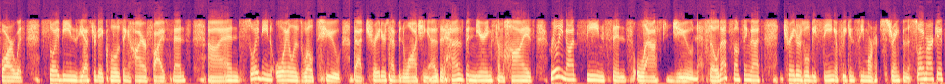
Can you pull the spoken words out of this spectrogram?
far with soybeans yesterday closing higher five cents uh, and soybean oil as well too that traders have been watching as it has been nearing some highs really not seen since last June. So that's something that traders will be seeing if we can see more strength in the soy markets,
